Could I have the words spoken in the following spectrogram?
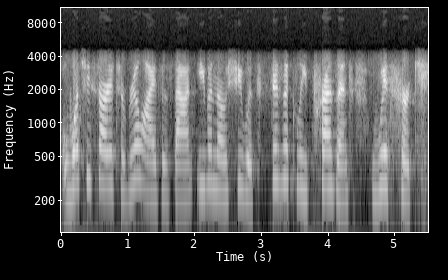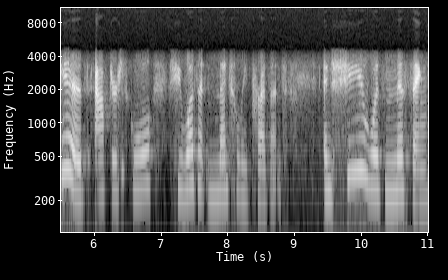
what she started to realize is that even though she was physically present with her kids after school, she wasn't mentally present and she was missing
